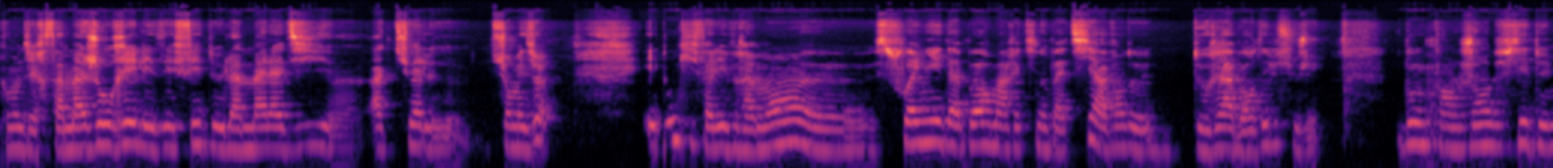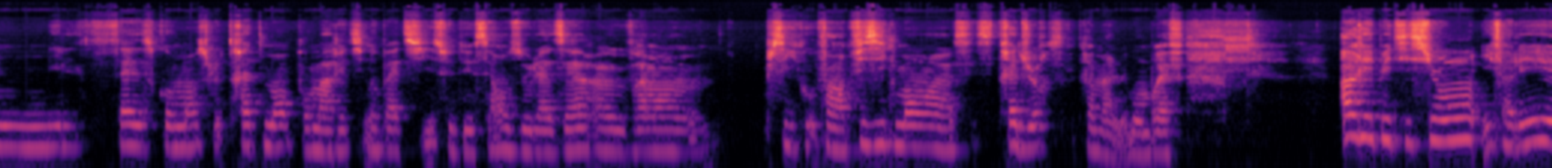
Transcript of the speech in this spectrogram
comment dire, ça majorait les effets de la maladie actuelle sur mes yeux. Et donc, il fallait vraiment soigner d'abord ma rétinopathie avant de réaborder le sujet. Donc, en janvier 2000 commence le traitement pour ma rétinopathie. C'est des séances de laser euh, vraiment euh, physiquement, euh, c'est très dur, fait très mal. Bon, bref. À répétition, il fallait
